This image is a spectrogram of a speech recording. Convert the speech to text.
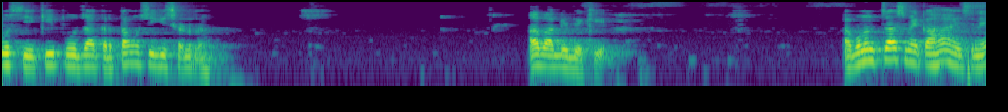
उसी की पूजा करता हूँ, उसी की शरण में हूँ। अब आगे देखिए। अब उनचास में कहा है इसने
